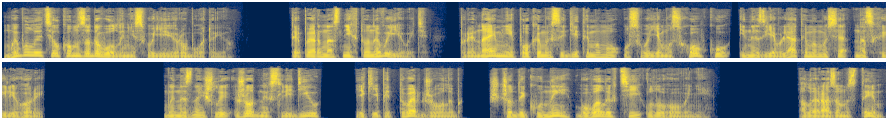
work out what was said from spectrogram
Ми були цілком задоволені своєю роботою. Тепер нас ніхто не виявить, принаймні поки ми сидітимемо у своєму сховку і не з'являтимемося на схилі гори. Ми не знайшли жодних слідів, які підтверджували б, що дикуни бували в цій улоговині. Але разом з тим,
